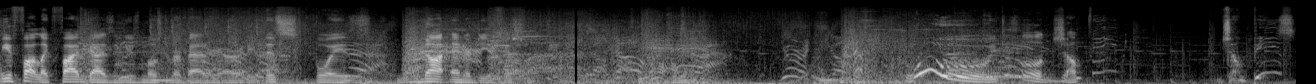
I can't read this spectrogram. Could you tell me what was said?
we've fought like five guys and used most of our battery already. This boy is not energy efficient. Ooh, he does a little jumpy? Jumpies?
